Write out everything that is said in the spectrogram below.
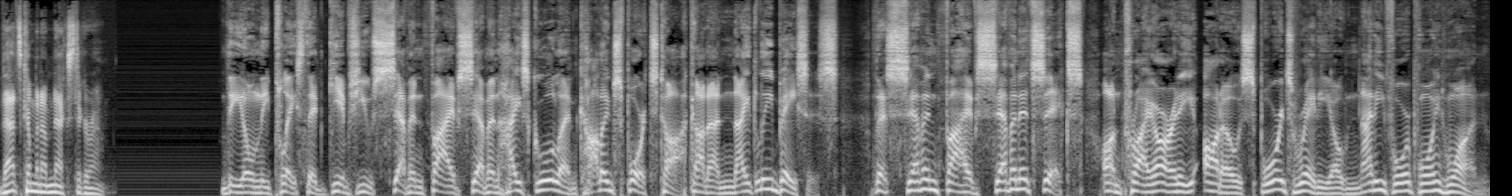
That's coming up next. Stick around. The only place that gives you 757 high school and college sports talk on a nightly basis. The 757 at 6 on Priority Auto Sports Radio 94.1.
